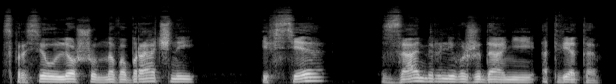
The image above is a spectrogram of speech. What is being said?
спросил Лешу новобрачный, и все замерли в ожидании ответа.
